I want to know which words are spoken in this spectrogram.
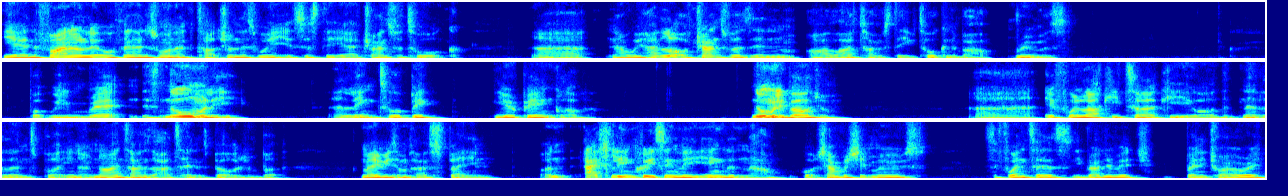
Yeah, and the final little thing I just want to touch on this week is just the uh, transfer talk. Uh, now we've had a lot of transfers in our lifetime, Steve, talking about rumours, but we re- it's normally a link to a big European club. Normally Belgium. Uh, if we're lucky, Turkey or the Netherlands, but you know, nine times out of ten it's Belgium, but maybe sometimes Spain. And actually, increasingly England now. We've got championship moves: Cifuentes, Ibrahimovic, Bénie Traore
